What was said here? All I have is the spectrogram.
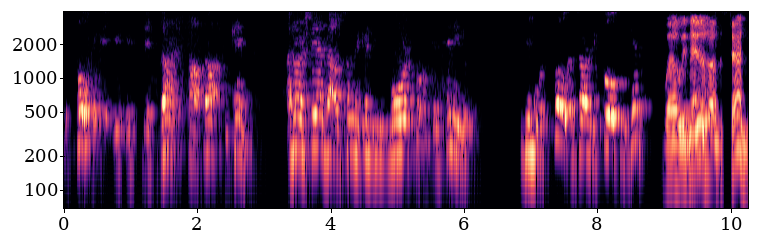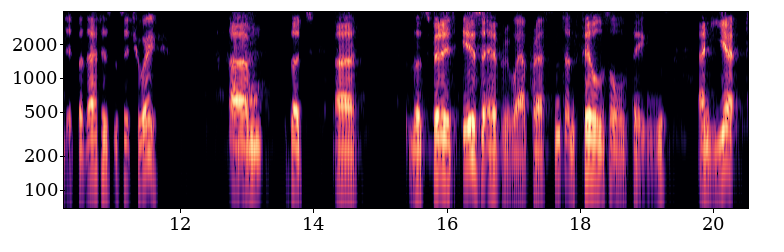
it's full. It, it, it's, it's done. It's topped off. You can't I don't understand how something can be more full, continue to be more full. It's already full to begin with. Well, we may not understand it, but that is the situation. Um, that uh, the Spirit is everywhere present and fills all things, and yet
